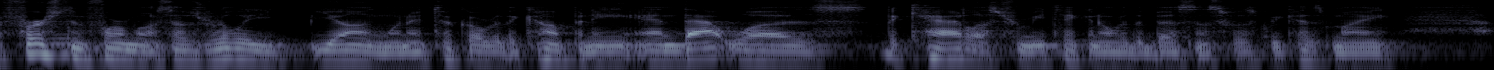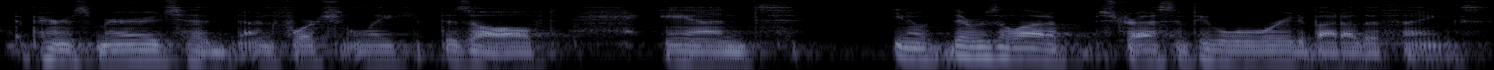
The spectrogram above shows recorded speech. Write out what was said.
First and foremost, I was really young when I took over the company, and that was the catalyst for me taking over the business was because my parents' marriage had unfortunately dissolved, and you know there was a lot of stress, and people were worried about other things,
